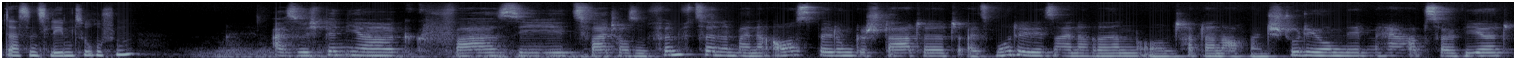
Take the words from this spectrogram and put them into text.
das ins Leben zu rufen? Also ich bin ja quasi 2015 in meine Ausbildung gestartet als Modedesignerin und habe dann auch mein Studium nebenher absolviert.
